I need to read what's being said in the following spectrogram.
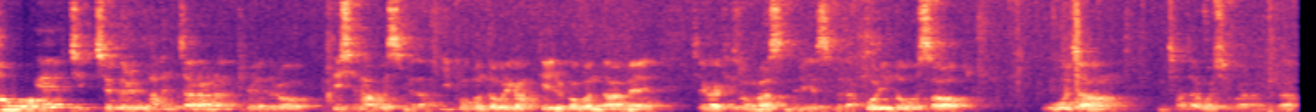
화목의 직책을 받은 자라는 표현으로 대신하고 있습니다. 이 부분도 우리가 함께 읽어본 다음에 제가 계속 말씀드리겠습니다. 고린도후서 5장 찾아보시기 바랍니다.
